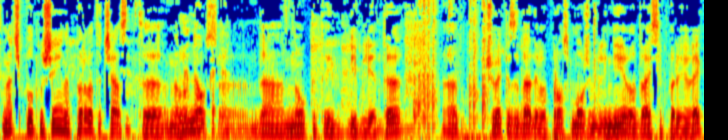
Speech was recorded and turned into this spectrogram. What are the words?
значи по отношение на първата част а, на въпроса, на науката. да, науката и Библията, а, човека зададе въпрос, можем ли ние в 21 век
